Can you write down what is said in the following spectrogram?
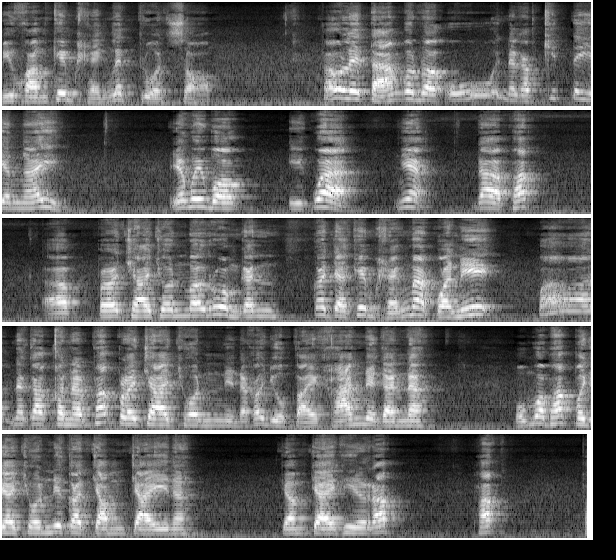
มีความเข้มแข็งและตรวจสอบ เขาเลยถามกันว่าโอ้ยนะครับคิดได้ยังไง ยังไม่บอกอีกว่าเนี่ยถ้าพักประชาชนมาร่วมกันก็จะเข้มแข็งมากกว่านี้ป้านะครับขนาดพักประชาชนเนี่ยนะเขาอยู่ฝ่ายค้านด้วยกันนะ ผมว่าพักประชาชนนี่ก็จำใจนะจำใจที่รับพักพ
